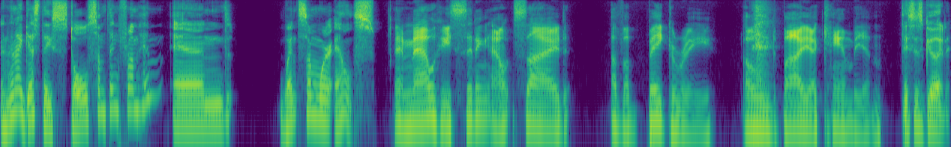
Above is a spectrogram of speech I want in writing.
And then I guess they stole something from him and went somewhere else. and now he's sitting outside of a bakery owned by a Cambion. This is good.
